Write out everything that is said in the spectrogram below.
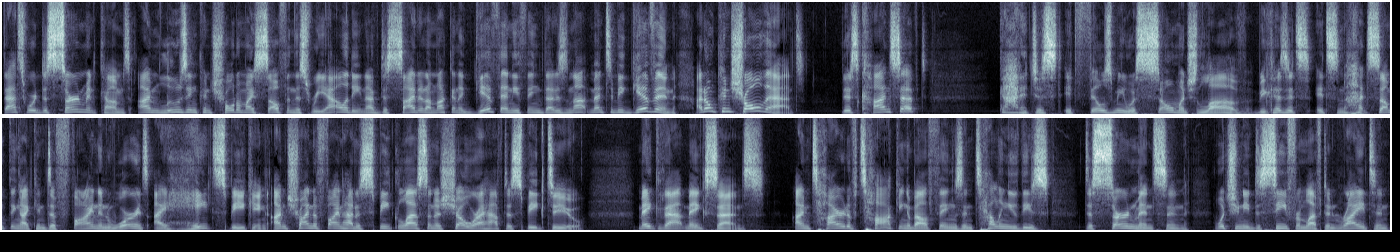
That's where discernment comes. I'm losing control of myself in this reality, and I've decided I'm not going to give anything that is not meant to be given. I don't control that this concept god it just it fills me with so much love because it's it's not something i can define in words i hate speaking i'm trying to find how to speak less in a show where i have to speak to you make that make sense i'm tired of talking about things and telling you these discernments and what you need to see from left and right and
